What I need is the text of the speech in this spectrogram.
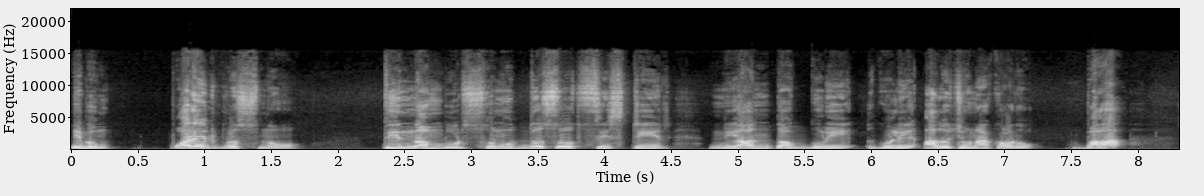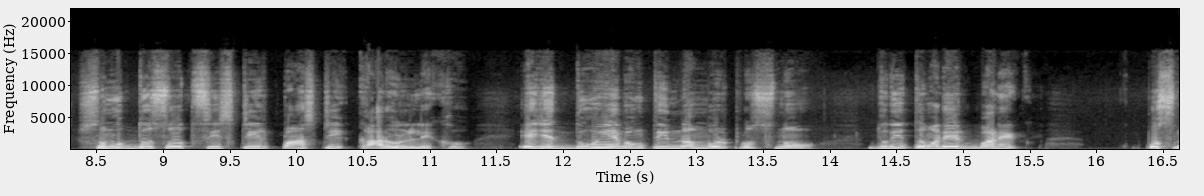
এবং পরের প্রশ্ন, তিন নম্বর সমুদ্র স্রোত সৃষ্টির নিয়ন্ত্রকগুলি, গুলি আলোচনা করো বা সমুদ্র স্রোত সৃষ্টির পাঁচটি কারণ লেখো। এই যে দুই এবং তিন নম্বর প্রশ্ন, যদি তোমাদের মানে প্রশ্ন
